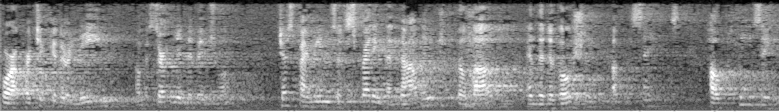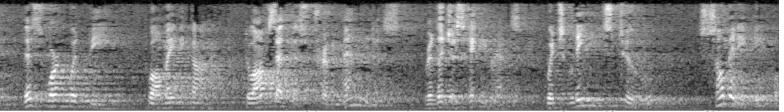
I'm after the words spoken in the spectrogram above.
for a particular need of a certain individual, just by means of spreading the knowledge, the love, and the devotion of the saints. How pleasing this work would be to Almighty God to offset this tremendous religious ignorance which leads to so many people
